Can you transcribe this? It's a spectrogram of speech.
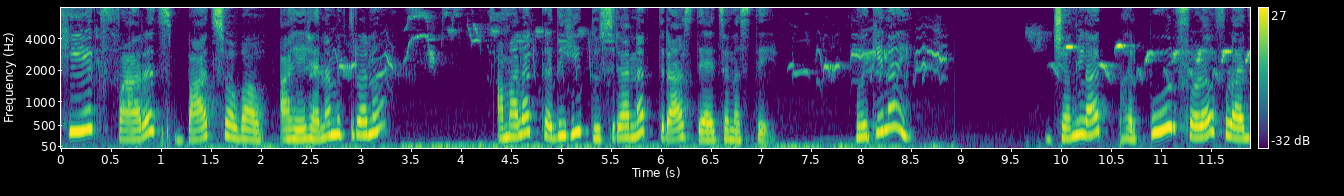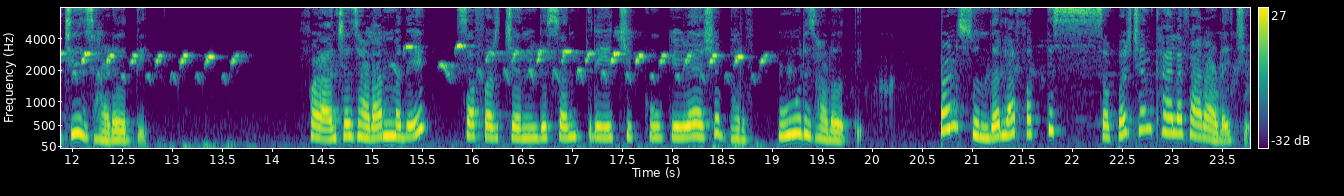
ही एक फारच बाद स्वभाव आहे है ना मित्रांनो? आम्हाला कधीही दुसऱ्यांना त्रास द्यायचा नसते. होय की नाही? जंगलात भरपूर फळं फुलांची झाडं होती. फळांच्या झाडांमध्ये सफरचंद संत्रे चिक्कू केळे असे भरपूर झाडं होती. पण सुंदरला फक्त सफरचंद खायला फार आवडायचे.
